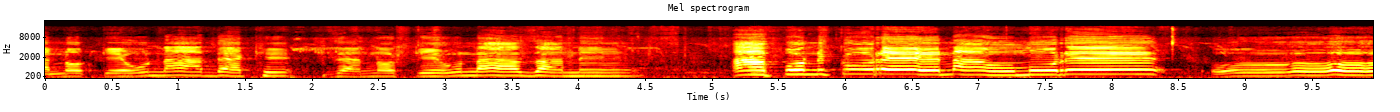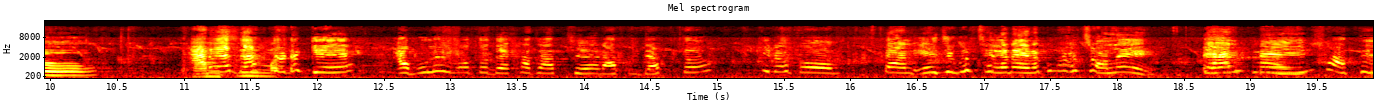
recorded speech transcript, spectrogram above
যেন কেউ না দেখে যেন কেউ না জানে। আপন করে নাও মোরে। ও আরে দেখতো এটা কে? আবুলের মতো দেখা যাচ্ছে রাত্রি দেখতো কীরকম? প্যান্ট এই যুগের ছেলেরা এরকম ভাবে চলে প্যান্ট নেই। সাথে।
